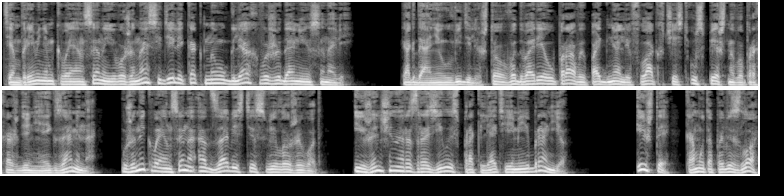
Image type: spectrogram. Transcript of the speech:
Тем временем Кваянсен и его жена сидели как на углях в ожидании сыновей. Когда они увидели, что во дворе управы подняли флаг в честь успешного прохождения экзамена, у жены Кваянсена от зависти свело живот, и женщина разразилась проклятиями и бранью. «Ишь ты, кому-то повезло,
